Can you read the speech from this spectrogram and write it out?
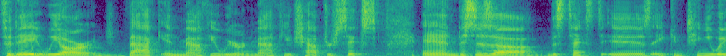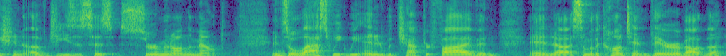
Today we are back in Matthew. We are in Matthew chapter 6, and this is a this text is a continuation of Jesus' Sermon on the Mount. And so last week we ended with chapter five and and uh, some of the content there about the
